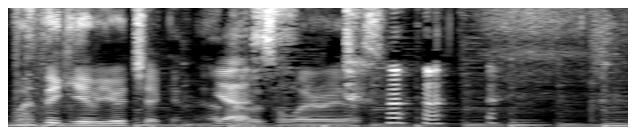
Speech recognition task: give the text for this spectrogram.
but they give you a chicken. I Yes. thought was hilarious.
